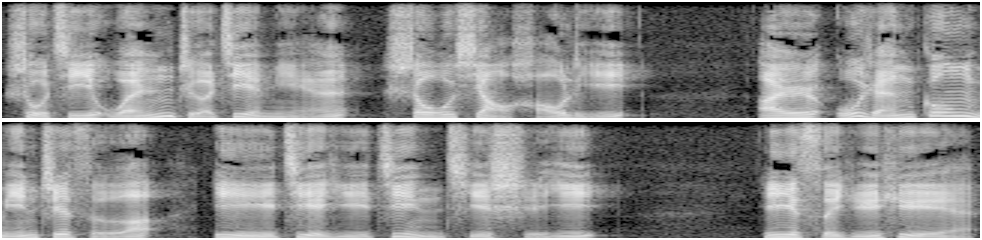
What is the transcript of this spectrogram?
庶积闻者戒免，收效毫厘，而无人公民之责，亦借以尽其十一。依此逾越，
